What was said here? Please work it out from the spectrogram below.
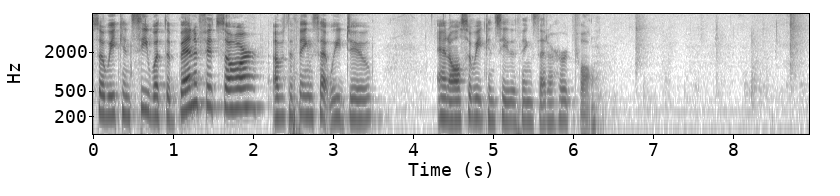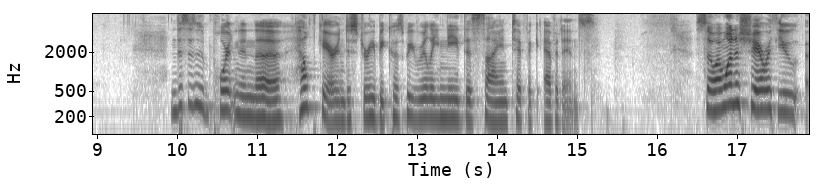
so we can see what the benefits are of the things that we do, and also we can see the things that are hurtful. And this is important in the healthcare industry because we really need this scientific evidence. So I want to share with you uh,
